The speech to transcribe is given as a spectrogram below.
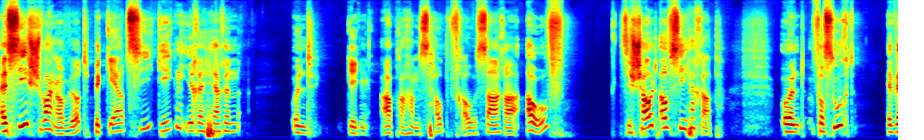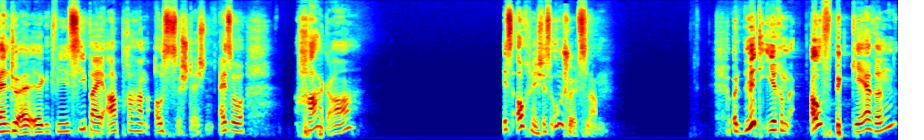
Als sie schwanger wird, begehrt sie gegen ihre Herrin und gegen Abrahams Hauptfrau Sarah auf. Sie schaut auf sie herab und versucht eventuell irgendwie sie bei Abraham auszustechen. Also Hagar ist auch nicht das Unschuldslamm. Und mit ihrem Aufbegehren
